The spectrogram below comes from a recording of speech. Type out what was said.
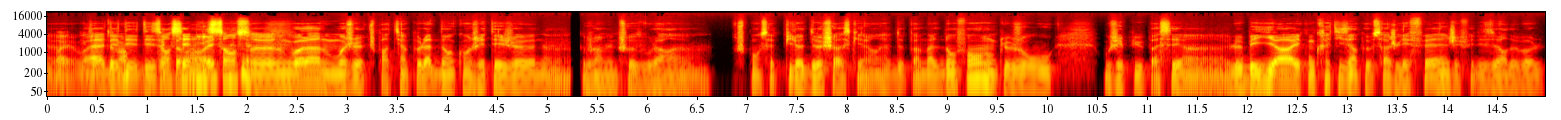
euh, ouais, des, des, anciennes licences, euh, donc voilà, donc moi je, je partais un peu là-dedans quand j'étais jeune, toujours la même chose, vouloir, je pense être pilote de chasse qui est un rêve de pas mal d'enfants, donc le jour où, où j'ai pu passer le BIA et concrétiser un peu ça, je l'ai fait, j'ai fait des heures de vol,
